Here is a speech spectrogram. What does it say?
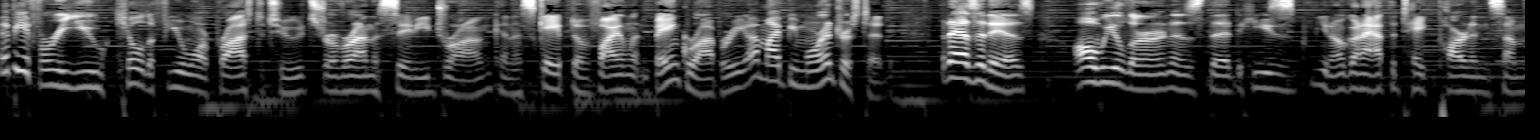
Maybe if Ryu killed a few more prostitutes, drove around the city drunk, and escaped a violent bank robbery, I might be more interested. But as it is, all we learn is that he's, you know, going to have to take part in some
